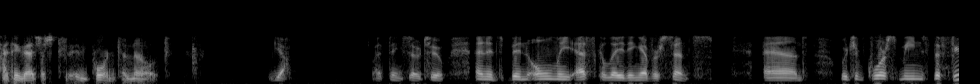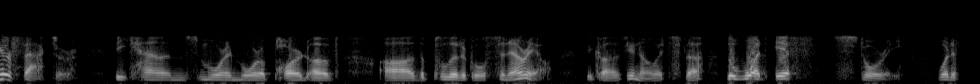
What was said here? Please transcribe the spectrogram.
I think that's just important to note. Yeah, I think so too. And it's been only escalating ever since. And which, of course, means the fear factor becomes more and more a part of uh, the political scenario because, you know, it's the, the what if story. What if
